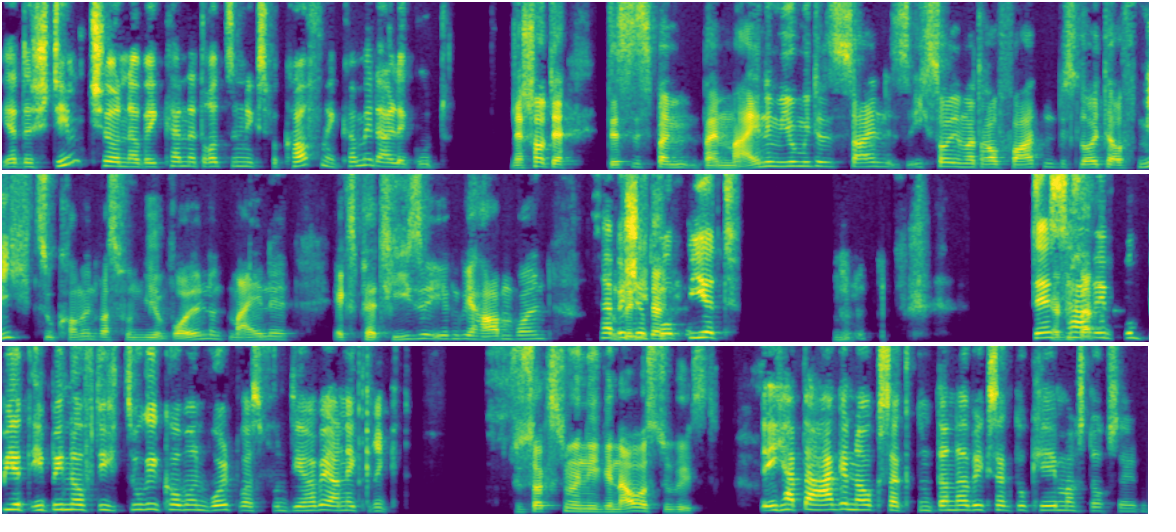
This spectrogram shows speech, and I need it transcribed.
Ja, das stimmt schon, aber ich kann ja trotzdem nichts verkaufen. Ich kann mit alle gut. Na schaut, der, das ist beim, bei meinem Human Design, ich soll immer darauf warten, bis Leute auf mich zukommen, was von mir wollen und meine Expertise irgendwie haben wollen. Das habe ich schon dann- probiert. Das habe ich probiert. Ich bin auf dich zugekommen und wollte was von dir, habe ich auch nicht gekriegt. Du sagst mir nie genau, was du willst. Ich habe da genau gesagt und dann habe ich gesagt, okay, mach's doch selber.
